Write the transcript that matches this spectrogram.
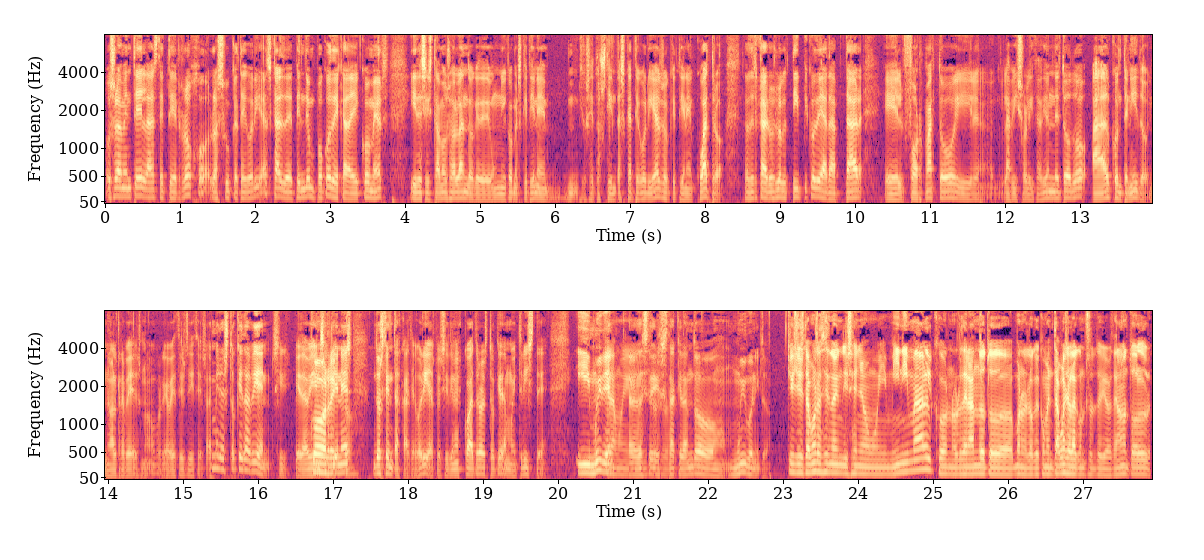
¿O solamente las de té rojo, las subcategorías? Claro, depende un poco de cada e-commerce y de si estamos hablando que de un e-commerce que tiene, yo sé, 200 categorías o que tiene cuatro. Entonces, claro, es lo típico de adaptar el formato y la- visualización de todo al contenido, y no al revés, ¿no? Porque a veces dices, ah, mira, esto queda bien. Sí, queda bien Correcto. si tienes 200 categorías, pero si tienes cuatro, esto queda muy triste. Y muy bien, muy la verdad es que está quedando muy bonito. Sí, sí, estamos haciendo un diseño muy minimal, con ordenando todo, bueno, lo que comentamos en la consultoría, ordenando todo el,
